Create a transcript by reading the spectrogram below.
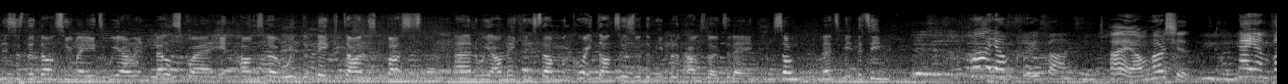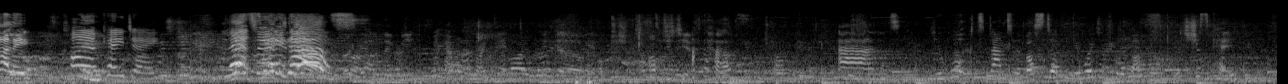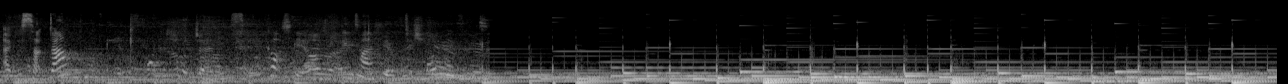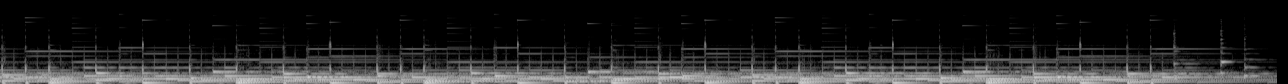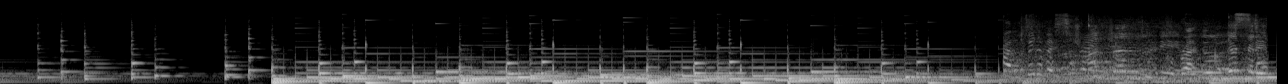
this is the dance we made. We are in Bell Square in Hounslow with the big dance bus, and we are making some great dances with the people of Hounslow today. So let's meet the team. Hi, I'm Krupa. Hi, I'm Harshit. Hey, I'm Valley. Hi, I'm KJ. Let's make a dance! at the house and you walked down to the bus stop and you waited for the bus, which just came, and you sat down, got here in time for your الرأي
